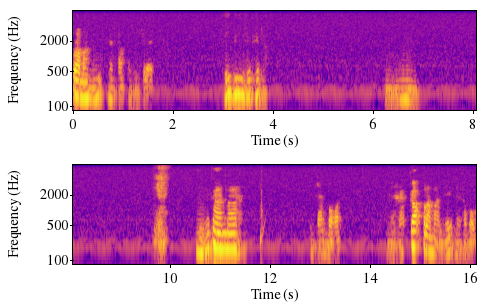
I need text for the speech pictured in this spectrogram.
ประมาณนี้นะครับอันนี้คืออะไรเฮ้ยบินใช้เพชรอะ อืมอยู่ในการมาเป็นการบอสนะฮะก็ประมาณนี้นะครับผม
